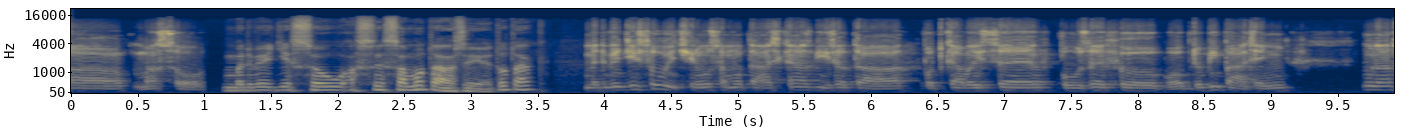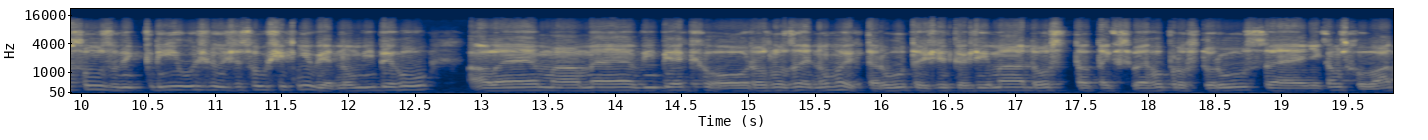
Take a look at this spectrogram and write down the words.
a maso. Medvědi jsou asi samotáři, je to tak? Medvědi jsou většinou samotářská zvířata, potkávají se pouze v období páření u nás jsou zvyklí už, že jsou všichni v jednom výběhu, ale máme výběh o rozloze jednoho hektaru, takže každý má dostatek svého prostoru se někam schovat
